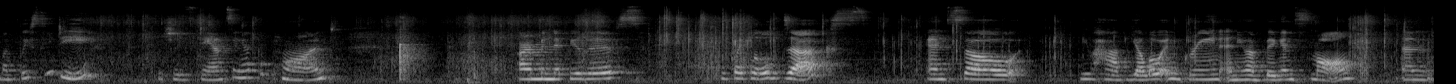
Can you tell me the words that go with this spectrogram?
monthly CD, which is Dancing at the Pond. Our manipulatives, look like little ducks. And so you have yellow and green and you have big and small. And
